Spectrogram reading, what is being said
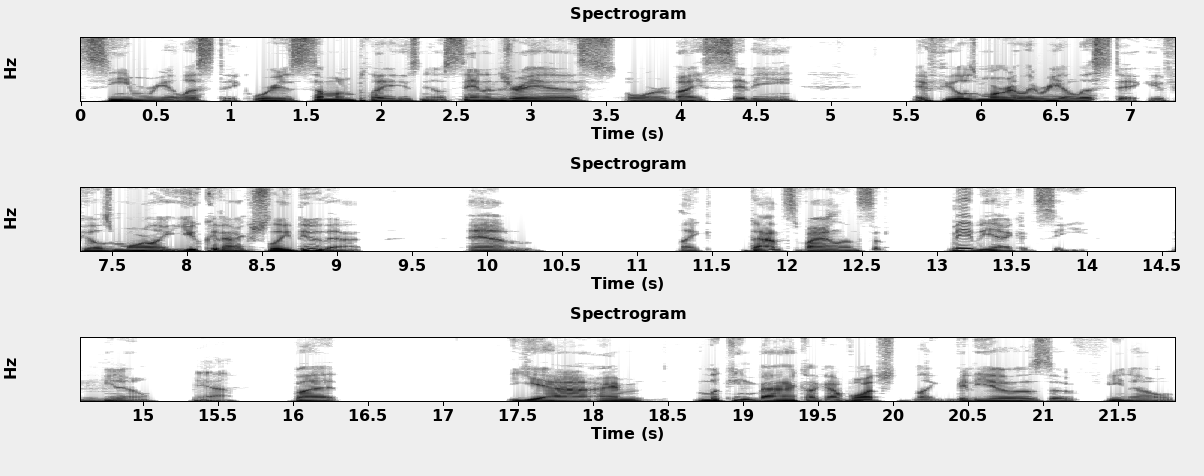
seem realistic. Whereas someone plays, you know, San Andreas or Vice City, it feels more really realistic. It feels more like you could actually do that. And like that's violence that maybe I could see, Mhm. you know. yeah. But yeah, I'm looking back, like I've watched like videos of, you know,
